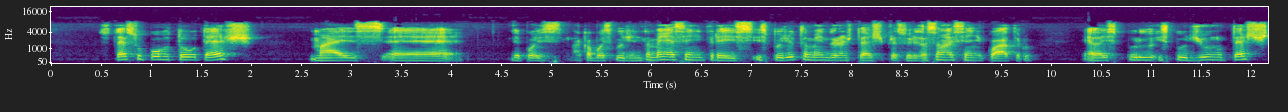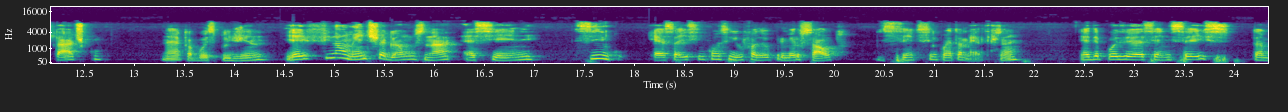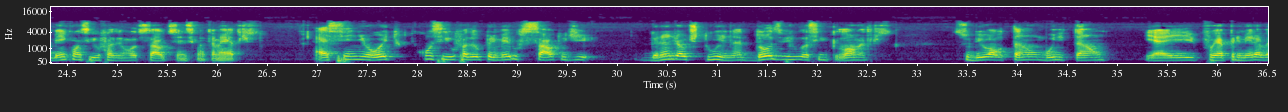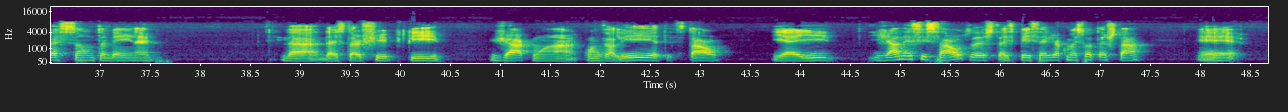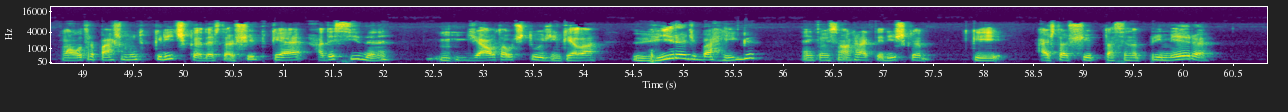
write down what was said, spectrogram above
até suportou o teste, mas é, depois acabou explodindo também. SN3 explodiu também durante o teste de pressurização. SN4 ela explodiu no teste estático, né? acabou explodindo. E aí finalmente chegamos na SN5, essa aí sim conseguiu fazer o primeiro salto de 150 metros, né? E aí depois a SN6 também conseguiu fazer um outro salto de 150 metros. A SN8 conseguiu fazer o primeiro salto de grande altitude, né? 12,5 km. Subiu altão, bonitão. E aí foi a primeira versão também, né? Da, da Starship que já com, a, com as aletas e tal. E aí, já nesse salto, a SpaceX já começou a testar é, uma outra parte muito crítica da Starship, que é a descida, né? De alta altitude, em que ela vira de barriga. Né? Então, isso é uma característica que a Starship está sendo a primeira,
